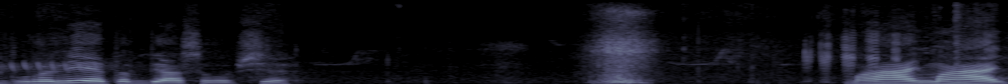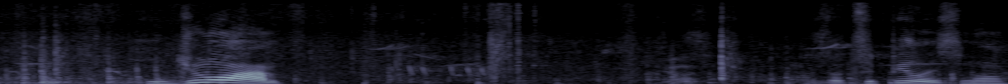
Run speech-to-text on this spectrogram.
Дуралей этот Бяша вообще. Мань, Мань, идем. Зацепилась, но.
